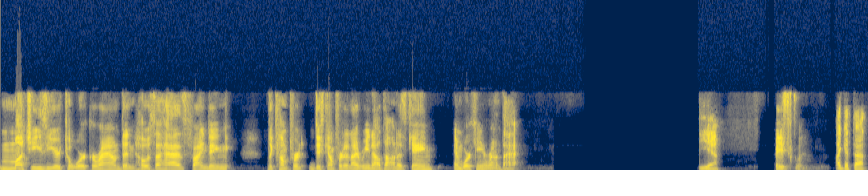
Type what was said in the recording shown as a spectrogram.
much easier to work around than Rosa has finding the comfort discomfort in Irene Aldana's game and working around that. Yeah. Basically, I get that.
